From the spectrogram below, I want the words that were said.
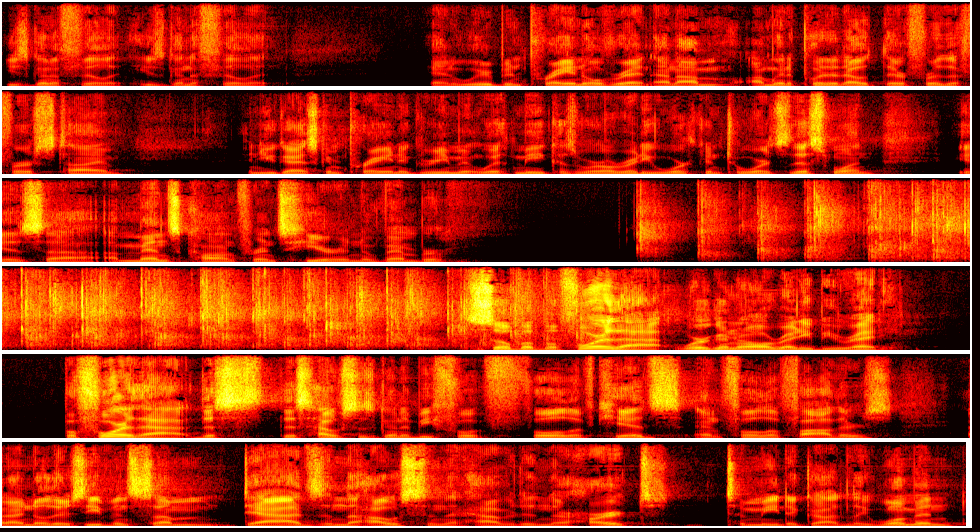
He's going to fill it. He's going to fill it. And we've been praying over it, and I'm, I'm going to put it out there for the first time. And you guys can pray in agreement with me because we're already working towards this one is uh, a men's conference here in November. So, but before that, we're going to already be ready. Before that, this, this house is going to be full, full of kids and full of fathers. And I know there's even some dads in the house and that have it in their heart to meet a godly woman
